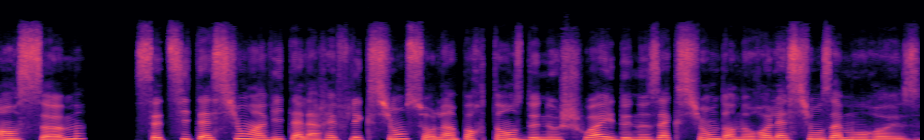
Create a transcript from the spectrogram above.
En somme, cette citation invite à la réflexion sur l'importance de nos choix et de nos actions dans nos relations amoureuses.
